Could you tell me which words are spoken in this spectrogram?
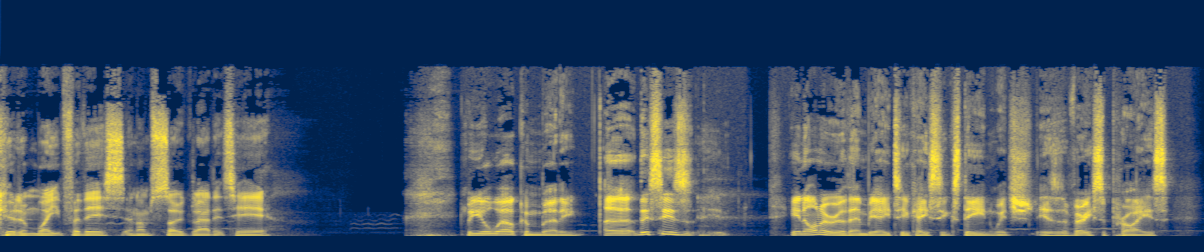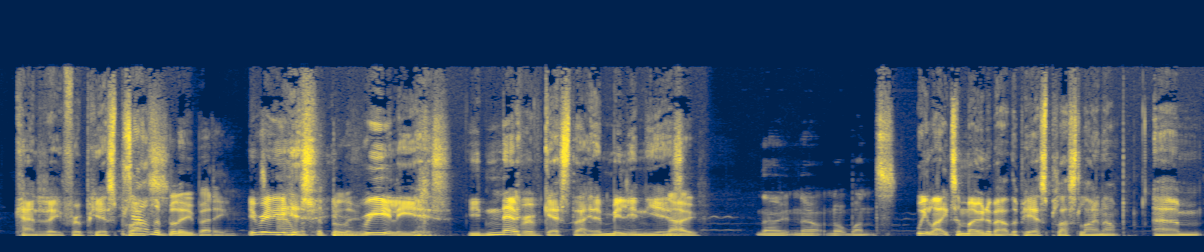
Couldn't wait for this, and I'm so glad it's here. But you're welcome, buddy. Uh, this is in honor of NBA 2K16, which is a very surprise candidate for a PS Plus. It's out in the blue, buddy. It really is. the blue. It really is. You'd never have guessed that in a million years. No, no, no, not once. We like to moan about the PS Plus lineup, um,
